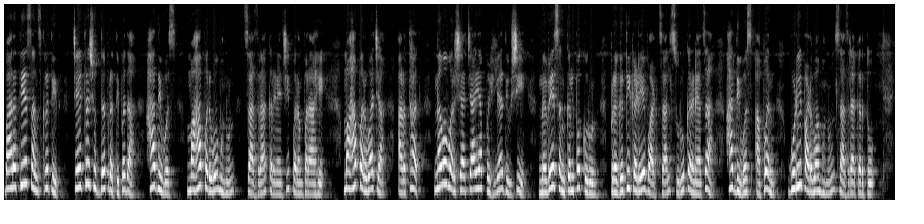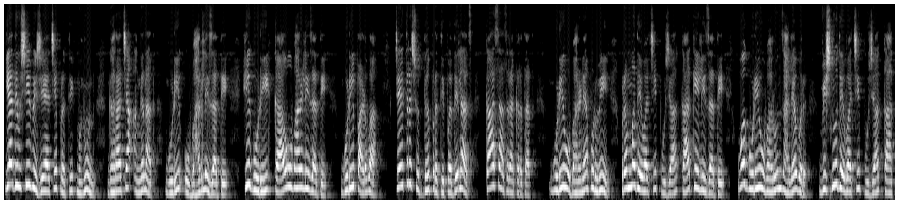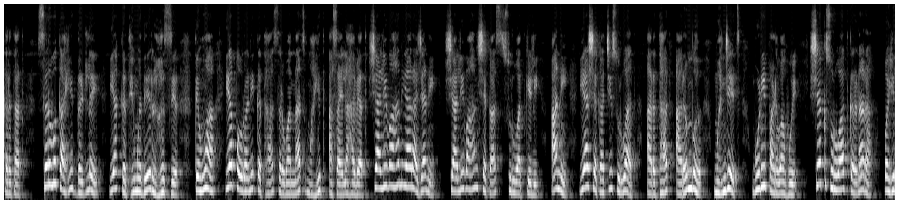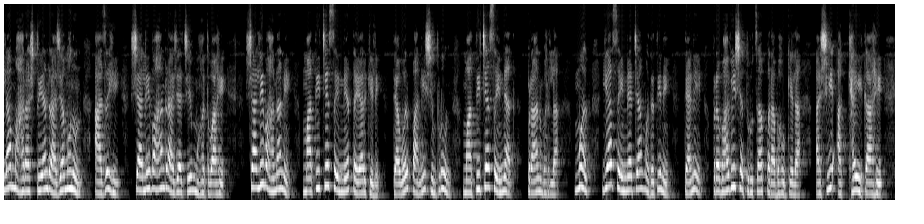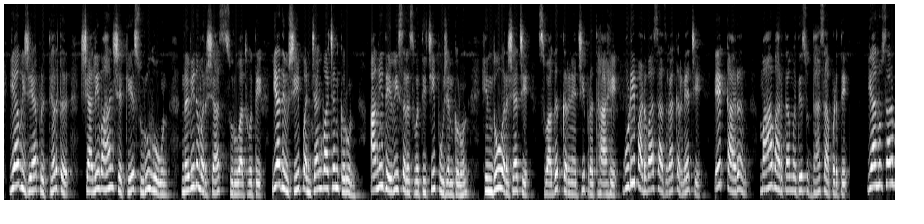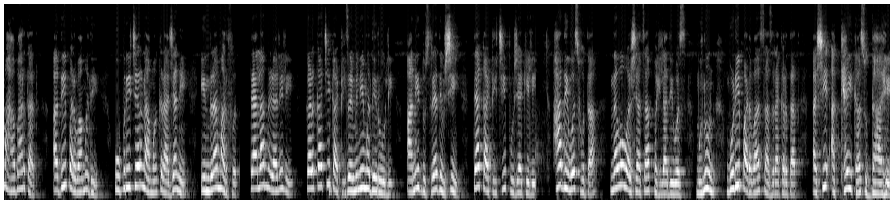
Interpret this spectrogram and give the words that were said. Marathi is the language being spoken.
भारतीय संस्कृतीत चैत्र शुद्ध प्रतिपदा हा दिवस महापर्व म्हणून साजरा करण्याची परंपरा आहे. महापर्वाच्या अर्थात नववर्षाच्या या पहिल्या दिवशी नवे संकल्प करून प्रगतीकडे वाटचाल सुरू करण्याचा हा दिवस आपण गुढीपाडवा म्हणून साजरा करतो. या दिवशी विजयाचे प्रतीक म्हणून घराच्या अंगणात गुढी उभारली जाते. ही गुढी का उभारली जाते? गुढीपाडवा चैत्र शुद्ध प्रतिपदेलाच का साजरा करतात? गुढी उभारण्यापूर्वी ब्रह्मदेवाची पूजा का केली जाते व गुढी उभारून झाल्यावर विष्णुदेवाची पूजा का करतात? सर्व काही दडलंय या कथेमध्ये रहस्य. तेव्हा या पौराणिक कथा सर्वांनाच माहीत असायला हव्यात. शालिवाहन या राजाने शालिवाहन शकास सुरुवात केली आणि या शकाची सुरुवात अर्थात आरंभ म्हणजेच गुढीपाडवा होय. शक सुरुवात करणारा पहिला महाराष्ट्रीयन राजा म्हणून आजही शालिवाहन राजाचे महत्त्व आहे. शालिवाहनाने मातीचे सैन्य तयार केले. त्यावर पाणी शिंपडून मातीच्या सैन्यात प्राण भरला. मग या सैन्याच्या मदतीने त्याने प्रभावी शत्रूचा पराभव केला. अशी आख्यायिका आहे. या विजयाप्रित्यर्थ शालिवाहन शके सुरू होऊन नवीन वर्षास सुरुवात होते. या दिवशी पंचांग वाचन करून आणि देवी सरस्वतीची पूजन करून हिंदू वर्षाचे स्वागत करण्याची प्रथा आहे. गुढीपाडवा साजरा करण्याचे एक कारण महाभारतामध्ये सुद्धा सापडते. यानुसार महाभारतात आदिपर्वामध्ये उपरीचर नामक राजाने इंद्रामार्फत त्याला मिळालेली कळकाची काठी जमिनीमध्ये रोवली आणि दुसऱ्या दिवशी त्या काठीची पूजा केली. हा दिवस होता नववर्षाचा पहिला दिवस म्हणून गुढीपाडवा साजरा करतात अशी आख्यायिका सुद्धा आहे.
